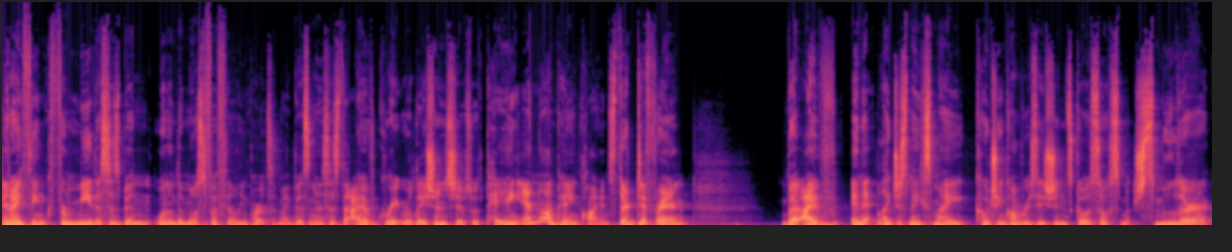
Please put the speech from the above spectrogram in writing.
And I think for me, this has been one of the most fulfilling parts of my business is that I have great relationships with paying and non paying clients. They're different, but I've, and it like just makes my coaching conversations go so much smoother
